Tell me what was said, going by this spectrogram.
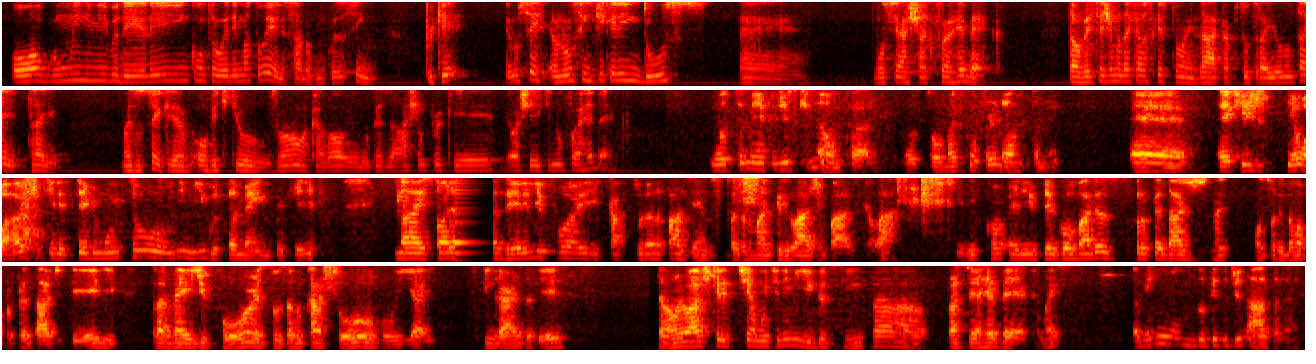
ou algum inimigo dele encontrou ele e matou ele, sabe? Alguma coisa assim. Porque eu não sei, eu não senti que ele induz é, você achar que foi a Rebeca. Talvez seja uma daquelas questões, ah, Capitu traiu ou não traiu. Mas não sei, queria ouvir o que o João, a Carol e o Lucas acham, porque eu achei que não foi a Rebeca. Eu também acredito que não, cara. Eu tô mais com o Fernando também. É, é que eu acho que ele teve muito inimigo também, porque ele, na história dele, ele foi capturando fazendas, fazendo uma grilagem básica lá. Ele, ele pegou várias propriedades, né? Consolidou uma propriedade dele através de força, usando o cachorro e a espingarda dele. Então eu acho que ele tinha muito inimigo, assim, pra ser a Rebeca. Mas também não duvido de nada, né?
